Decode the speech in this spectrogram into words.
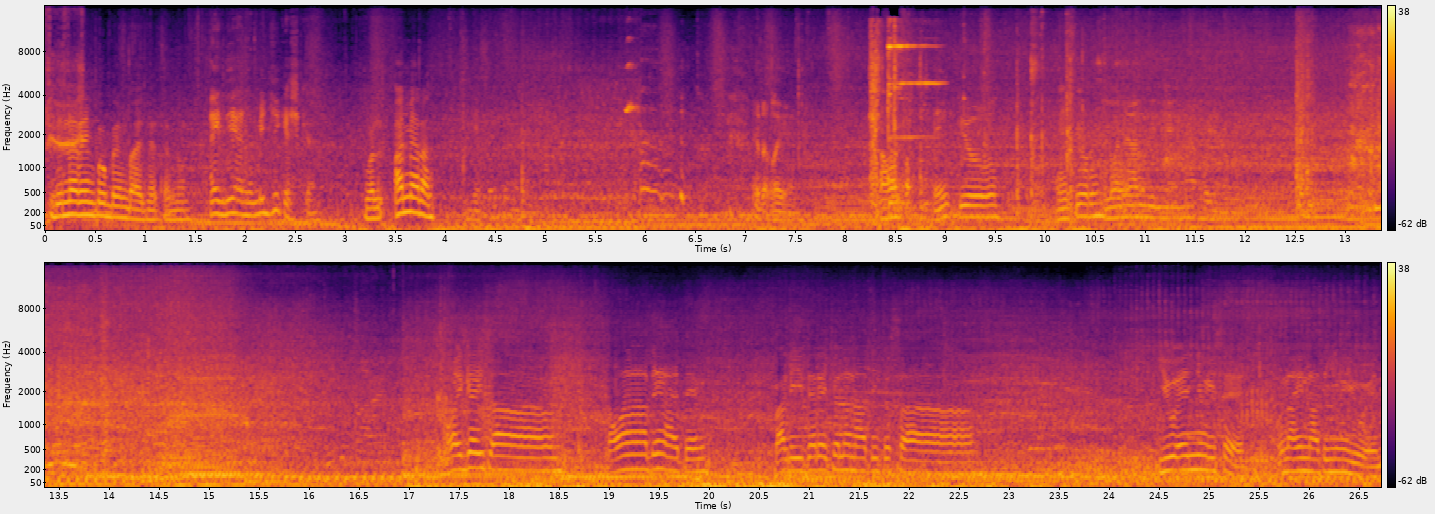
Doon na rin po ba yung bayad natin, ma'am? Ay, hindi, ano, may Gcash ka? Wal ah, meron. Yes, ito na. Ito ko yan. Ako to. Thank you. Thank you rin. Ano yan ako yan. Okay guys, um, nakuha na natin yung item. Bali, diretso na natin to sa UN yung isa eh. Unahin natin yung UN.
